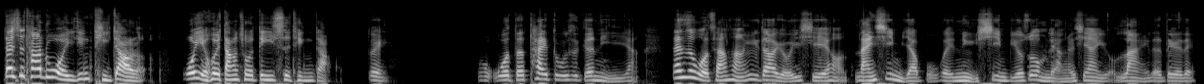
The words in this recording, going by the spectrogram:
但是他如果已经提到了，我也会当做第一次听到。对，我我的态度是跟你一样，但是我常常遇到有一些哈男性比较不会，女性比如说我们两个现在有 line 的，对不对？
